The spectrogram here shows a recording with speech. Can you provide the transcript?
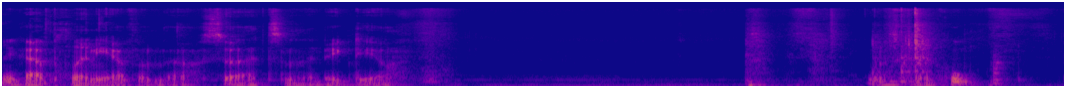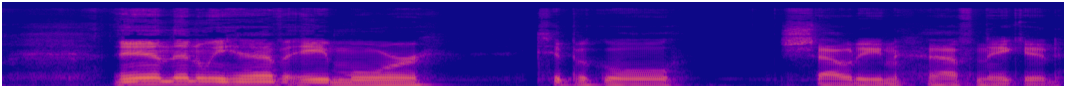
I got plenty of them, though, so that's not a big deal. Of cool. And then we have a more typical shouting, half-naked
